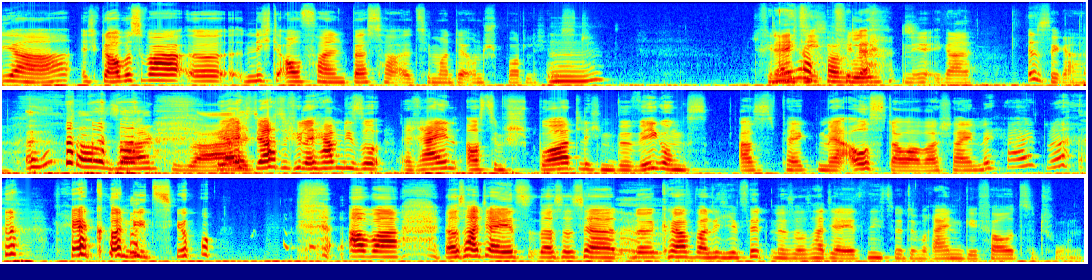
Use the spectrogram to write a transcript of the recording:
Ja, ich glaube, es war äh, nicht auffallend besser als jemand, der unsportlich ist. Mhm. Vielleicht, die, vielleicht. Nee, egal. Ist egal. Komm, sag, sag. Ja, ich dachte, vielleicht haben die so rein aus dem sportlichen Bewegungsaspekt mehr Ausdauer wahrscheinlich halt, ne? mehr Kondition. Aber das hat ja jetzt, das ist ja eine körperliche Fitness, das hat ja jetzt nichts mit dem reinen GV zu tun.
